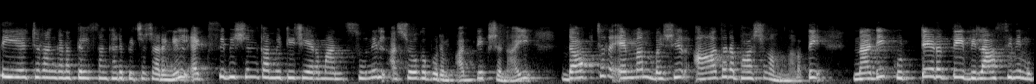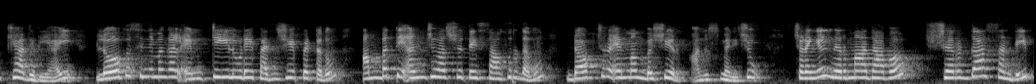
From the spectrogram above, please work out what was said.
തിയേറ്റർ അങ്കണത്തിൽ സംഘടിപ്പിച്ച ചടങ്ങിൽ exhibition committee chairman Sunil Ashokapuram അധ്യക്ഷനായി ഡോക്ടർ എം എം ബഷീർ ആദര ഭാഷണം നടത്തി. നടി കുട്ടേടത്തി വിലാസിനി മുഖ്യാതിഥിയായി. ലോക സിനിമകൾ എം ടിയിലൂടെ പരിചയപ്പെട്ടതും അമ്പത്തി അഞ്ചു വർഷത്തെ സൗഹൃദവും ഡോക്ടർ എം എം ബഷീർ അനുസ്മരിച്ചു. ചടങ്ങിൽ നിർമ്മാതാവ് ഷെർഗ സന്ദീപ്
